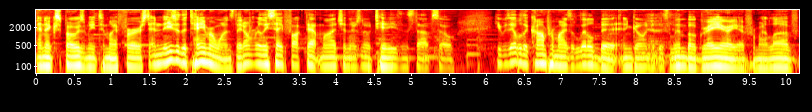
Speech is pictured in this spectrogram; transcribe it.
and expose me to my first. And these are the tamer ones. They don't really say fuck that much and there's no titties and stuff. So he was able to compromise a little bit and go into this limbo gray area for my love.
